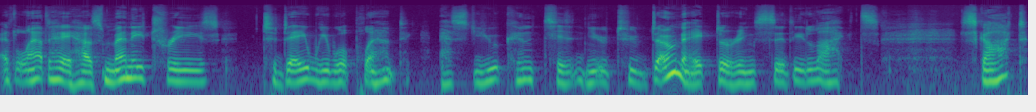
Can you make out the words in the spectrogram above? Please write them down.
Atlanta has many trees. Today we will plant as you continue to donate during City Lights. Scott?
